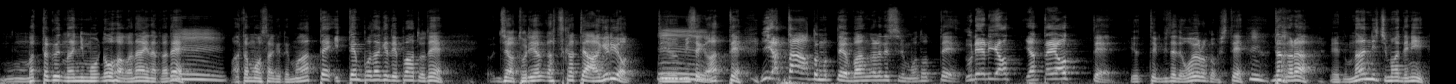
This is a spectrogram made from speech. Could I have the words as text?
全く何もノウハウがない中で、うん。頭を下げて回って1店舗だけデパートでじゃあ取り扱ってあげるよっていう店があって、やったーと思ってバングラデシュに戻って売れるよやったよって言ってみんなで大喜びして、だから、えーと何日までに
